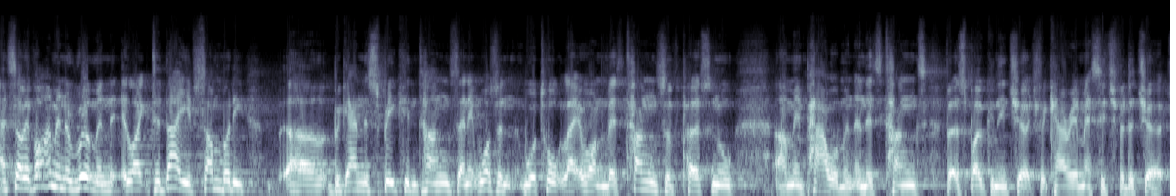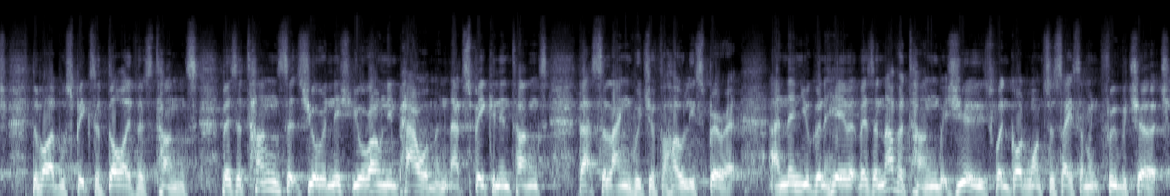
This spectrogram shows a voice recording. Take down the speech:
And so if I'm in a room and like today, if somebody uh, began to speak in tongues and it wasn't, we'll talk later on, there's tongues of personal um, empowerment and there's tongues that are spoken in church that carry a message for the church. The Bible speaks of divers tongues. There's a tongues that's your, your own empowerment. That's speaking in tongues. That's the language of the Holy Spirit. And then you're going to hear that there's another tongue which used when God wants to say something through the church.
